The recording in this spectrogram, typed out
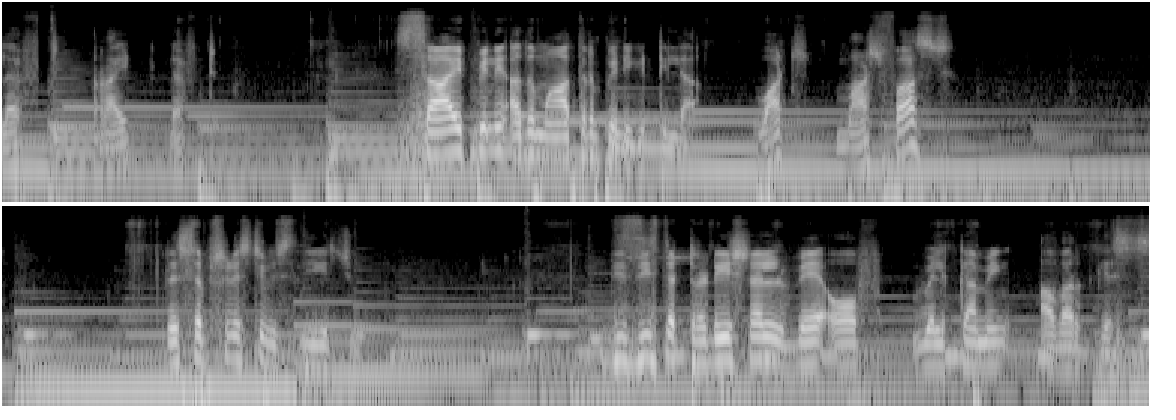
left right left സായിപ്പിന് അത് മാത്രം പിടികിട്ടില്ല. വാട്ട് മാഷ് ഫാസ്റ്റ് റിസപ്ഷനിസ്റ്റ് വിശദീകരിച്ചു this is the traditional way of welcoming our guest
